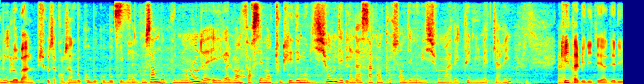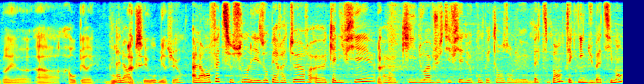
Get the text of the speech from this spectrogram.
globale, puisque ça concerne beaucoup, beaucoup, beaucoup de monde. Ça concerne beaucoup de monde et également forcément toutes les démolitions. Dès qu'on a 50% de démolition avec plus de 1000 mètres carrés, qui est habilité à délivrer, euh, à, opérer Vous, alors, Axéo, bien sûr Alors en fait, ce sont les opérateurs euh, qualifiés euh, qui doivent justifier de compétences dans le bâtiment, technique du bâtiment,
